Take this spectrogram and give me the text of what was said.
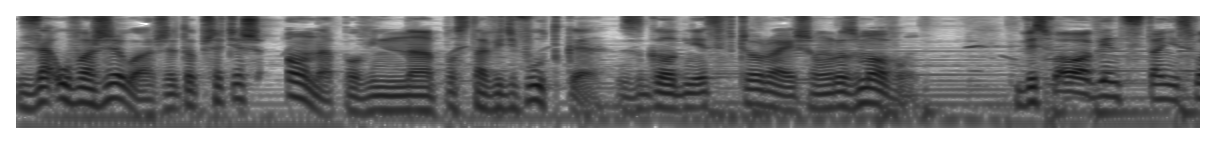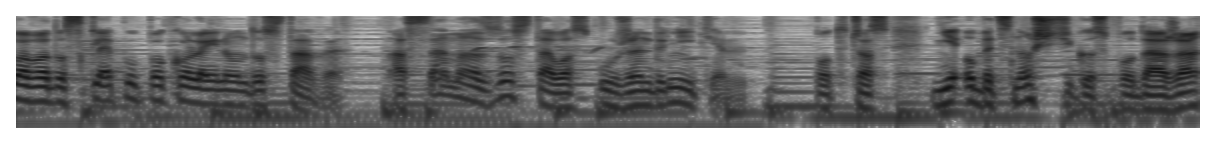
zauważyła, że to przecież ona powinna postawić wódkę zgodnie z wczorajszą rozmową. Wysłała więc Stanisława do sklepu po kolejną dostawę, a sama została z urzędnikiem. Podczas nieobecności gospodarza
